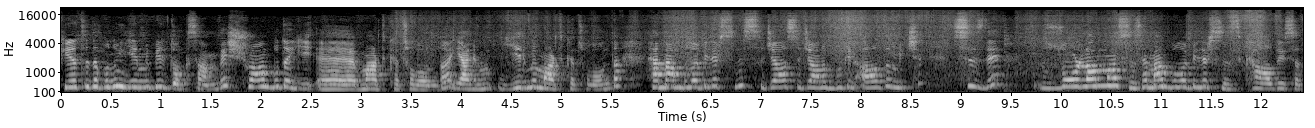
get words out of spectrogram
Fiyatı da bunun 21.95. Şu an bu da e, Mart kataloğunda. Yani 20 Mart kataloğunda. Hemen bulabilirsiniz. Sıcağı sıcağına bugün aldığım için siz de zorlanmazsınız. Hemen bulabilirsiniz. Kaldıysa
